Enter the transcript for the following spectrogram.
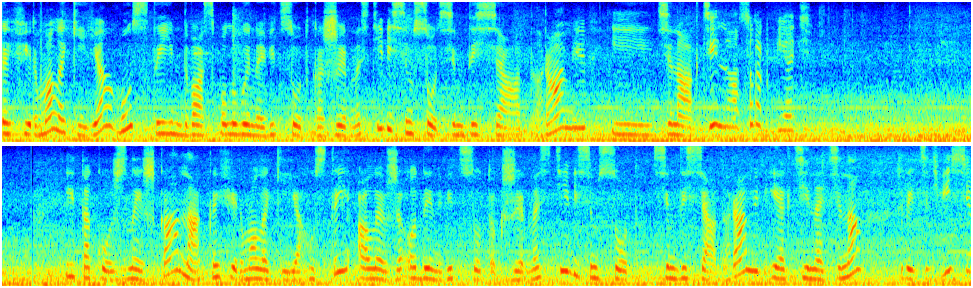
Кефір Малакія густий 2,5% жирності 870 грамів і ціна акційна 45. І також знижка на кефір Малакія густий, але вже 1% жирності 870 грамів і акційна ціна 38,90.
